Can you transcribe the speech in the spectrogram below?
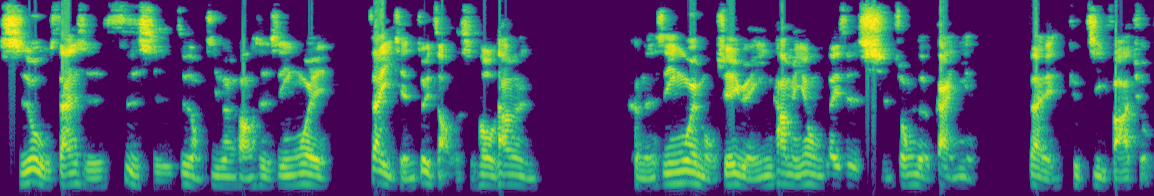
十五、三十、四十这种计分方式？是因为在以前最早的时候，他们可能是因为某些原因，他们用类似时钟的概念再去计发球分，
